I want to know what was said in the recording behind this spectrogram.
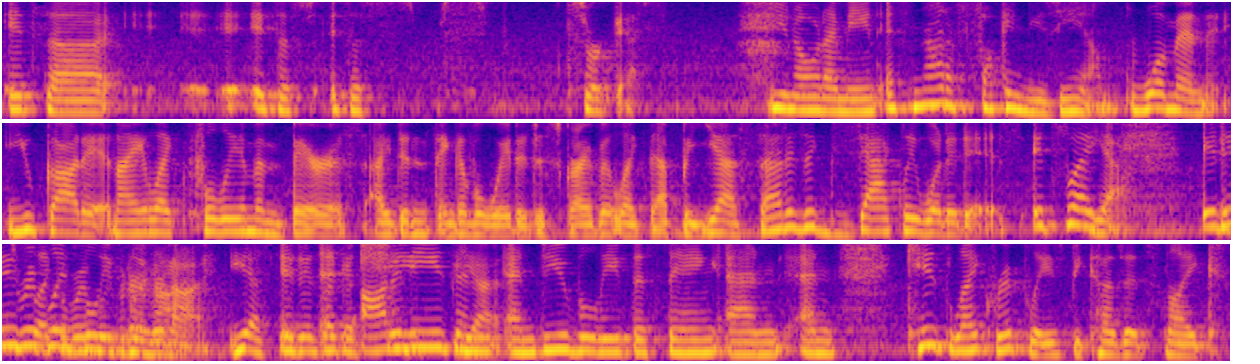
It's a it's a it's a circus. You know what I mean? It's not a fucking museum. woman you got it and i like fully am embarrassed i didn't think of a way to describe it like that but yes that is exactly what it is it's like Yeah. it it's is like a Ripley's Ripley's Believe It or Not. Yes, it it's, is like it's a cheap- oddities and, yeah. and do you believe this thing and and kids like Ripley's because it's like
